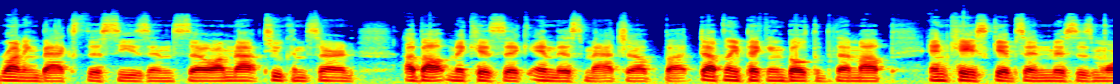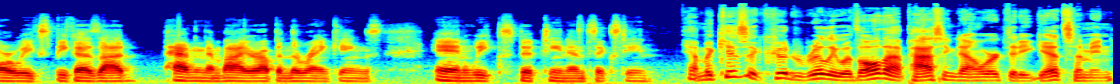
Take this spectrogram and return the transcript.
running backs this season, so I'm not too concerned about McKissic in this matchup, but definitely picking both of them up in case Gibson misses more weeks because I'm having them higher up in the rankings in weeks 15 and 16. Yeah, McKissic could really, with all that passing down work that he gets, I mean,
